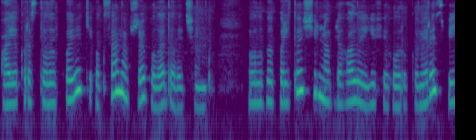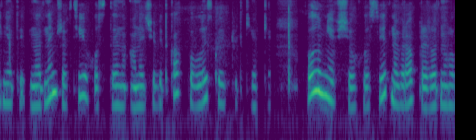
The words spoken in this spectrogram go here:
А як розтулив повіки, Оксана вже була далеченько. Голубе пальто щільно облягало її фігуру, комірець піднятий, над ним жовтіє хустина, а на чобітках поблискують підківки. Полум'я вщухло, світ набрав природного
